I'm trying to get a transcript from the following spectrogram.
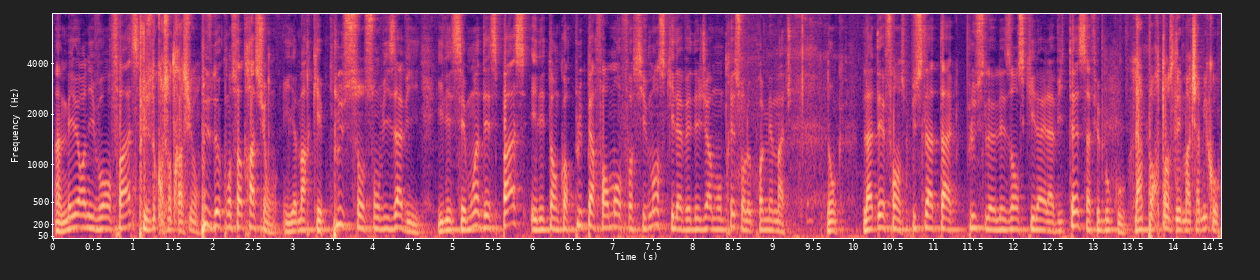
un meilleur niveau en face Plus de concentration. plus de concentration, il a marqué plus son son vis-à-vis, il laissait moins d'espace et il était encore plus performant offensivement, ce qu'il avait déjà montré sur le premier match. Donc la défense, plus l'attaque, plus l'aisance qu'il a et la vitesse, ça fait beaucoup. L'importance des matchs amicaux.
